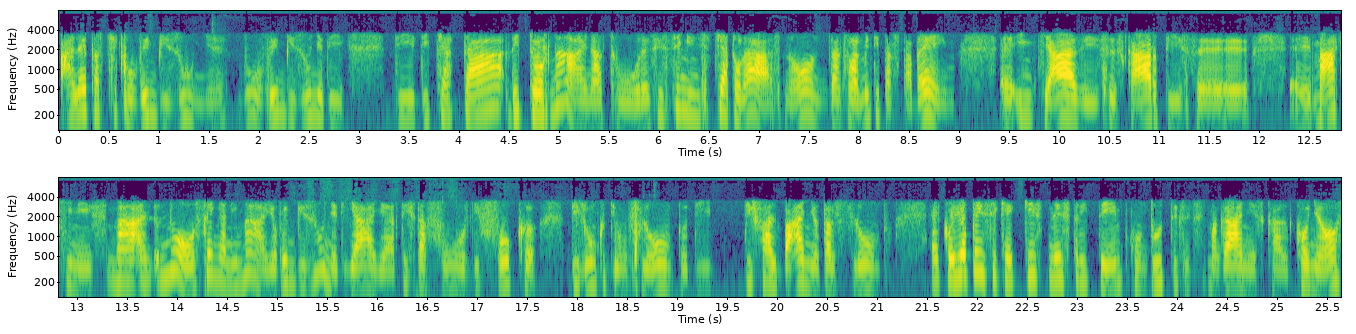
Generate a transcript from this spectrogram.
a lei perché aveva bisogno, aveva bisogno di di, di, chiattà, di tornare in natura, si sono inschiatolati, no? naturalmente per stare bene eh, in chiasis, scarpis, eh, eh, macchinis, ma no, segna animali, abbiamo bisogno di aia, di stafur, di foc, di lung di un flomp, di, di fare il bagno dal flomp. Ecco, io penso che questo nostro tempo, con tutti i magani che cognos,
